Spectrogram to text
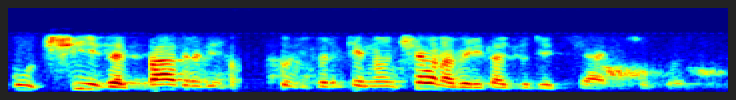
uccise il padre di Pascoli perché non c'è una verità giudiziaria su questo?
